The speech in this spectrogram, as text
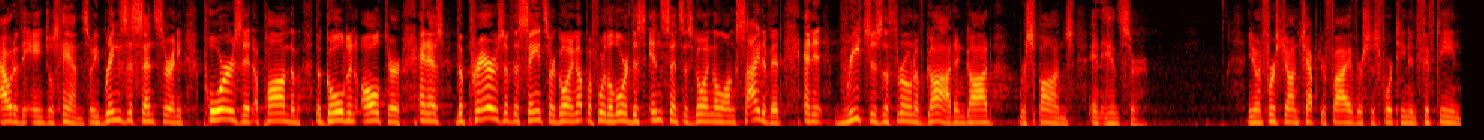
out of the angel's hand. So he brings the censer and he pours it upon the, the golden altar. And as the prayers of the saints are going up before the Lord, this incense is going alongside of it and it reaches the throne of God, and God responds in answer. You know, in 1 John chapter 5, verses 14 and 15,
